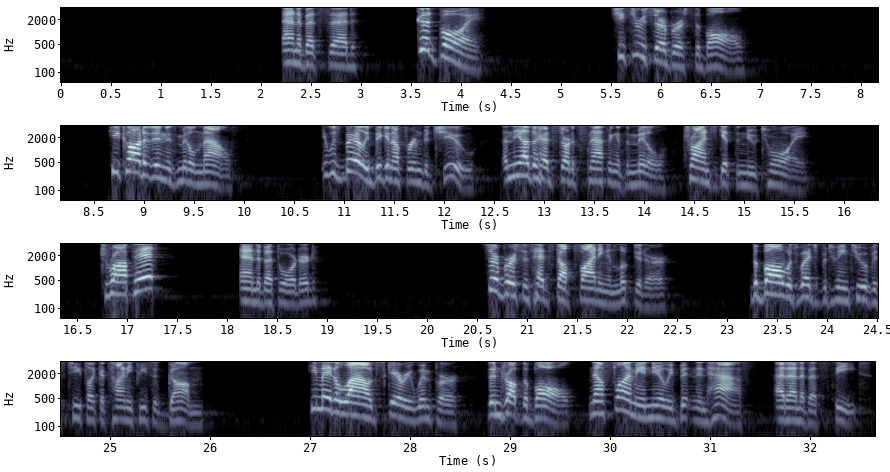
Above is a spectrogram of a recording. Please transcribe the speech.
Annabeth said, Good boy! She threw Cerberus the ball. He caught it in his middle mouth. It was barely big enough for him to chew, and the other head started snapping at the middle, trying to get the new toy. Drop it! Annabeth ordered. Cerberus's head stopped fighting and looked at her. The ball was wedged between two of his teeth like a tiny piece of gum. He made a loud, scary whimper, then dropped the ball, now slimy and nearly bitten in half, at Annabeth's feet.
